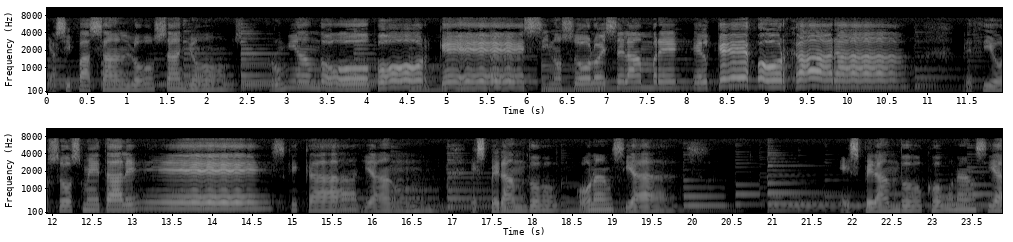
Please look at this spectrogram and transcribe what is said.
y así pasan los años rumiando porque si no solo es el hambre el que forjará preciosos metales que callan esperando con ansias esperando con ansias.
